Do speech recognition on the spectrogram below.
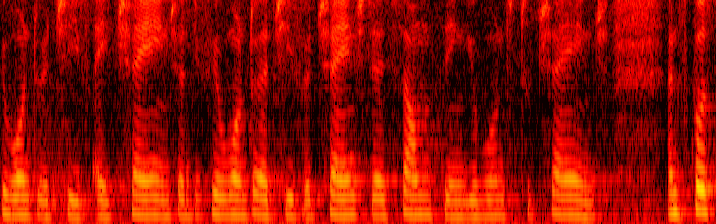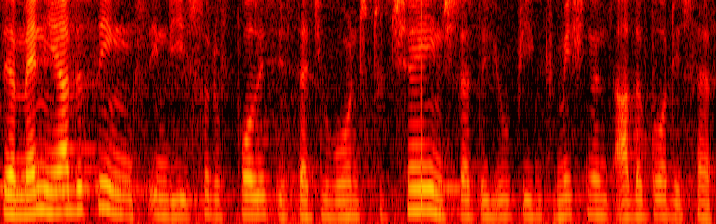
you want to achieve a change, and if you want to achieve a change, there's something you want to change. And of course, there are many other things in these sort of policies that you want to change that the European Commission and other bodies have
